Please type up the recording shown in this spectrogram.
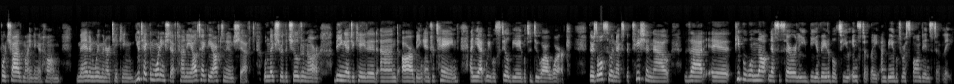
for child minding at home. Men and women are taking, you take the morning shift, honey, I'll take the afternoon shift. We'll make sure the children are being educated and are being entertained, and yet we will still be able to do our work. There's also an expectation now that uh, people will not necessarily be available to you instantly and be able to respond instantly.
